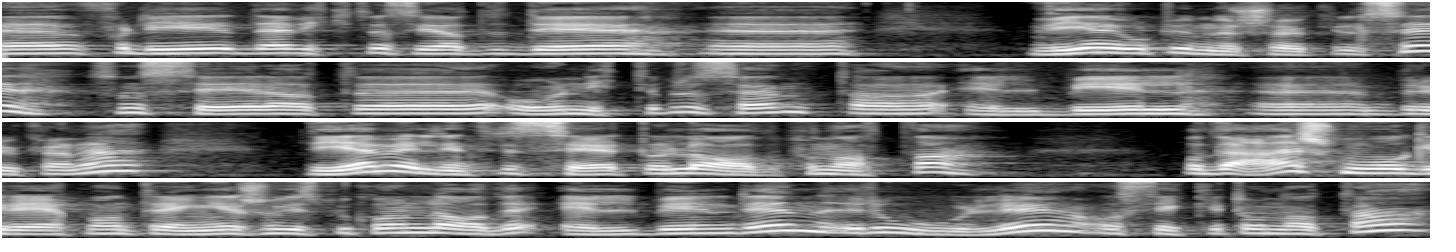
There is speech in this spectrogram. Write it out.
Eh, fordi Det er viktig å si at det, eh, vi har gjort undersøkelser som ser at eh, over 90% av elbilbrukerne de er veldig interessert i å lade på natta. Og Det er små grep man trenger. så Hvis du kan lade elbilen din rolig og sikkert om natta,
